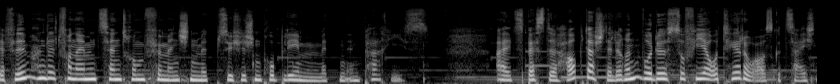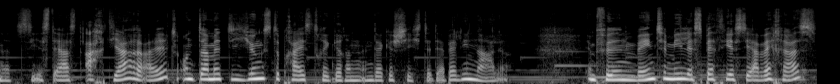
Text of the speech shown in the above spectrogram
Der Film handelt von einem Zentrum für Menschen mit psychischen Problemen mitten in Paris. Als beste Hauptdarstellerin wurde Sofia Otero ausgezeichnet. Sie ist erst acht Jahre alt und damit die jüngste Preisträgerin in der Geschichte der Berlinale. Im Film 20.000 especies de abejas,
